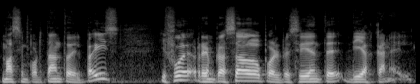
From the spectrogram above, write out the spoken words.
más importante del país, y fue reemplazado por el presidente Díaz Canel.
